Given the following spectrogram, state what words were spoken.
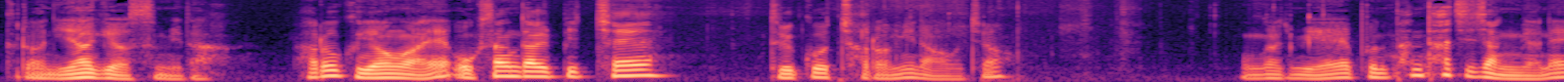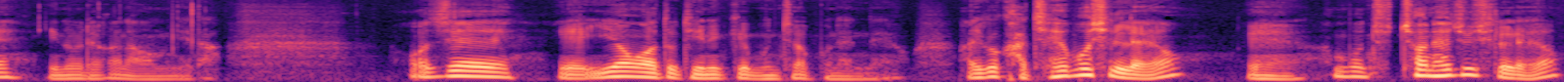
그런 이야기였습니다. 바로 그 영화에 옥상 달빛의 들꽃처럼이 나오죠. 뭔가 좀 예쁜 판타지 장면에 이 노래가 나옵니다. 어제 예, 이 영화도 뒤늦게 문자 보냈네요. 아 이거 같이 해보실래요? 예, 한번 추천해 주실래요?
